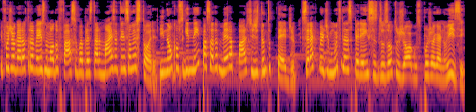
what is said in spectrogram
e fui jogar outra vez no modo fácil pra prestar mais atenção na história. E não consegui nem passar da primeira parte de tanto tédio. Será que perdi muito das experiências dos outros jogos por jogar no Easy?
